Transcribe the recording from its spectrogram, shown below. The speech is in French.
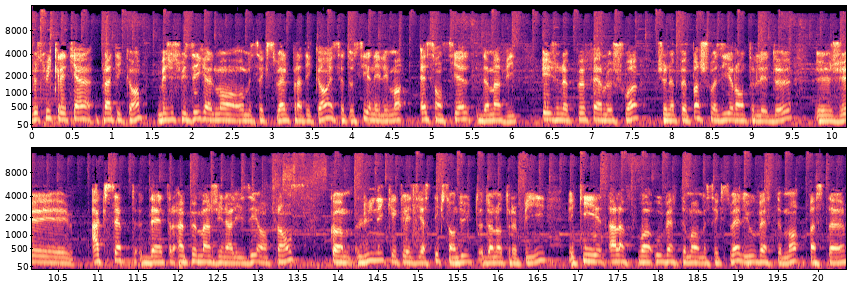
Je suis chrétien pratiquant, mais je suis également homosexuel pratiquant et c'est aussi un élément essentiel de ma vie et je ne peux faire le choix, je ne peux pas choisir entre les deux. J'accepte d'être un peu marginalisé en France comme l'unique ecclésiastique sans doute de notre pays et qui est à la fois ouvertement homosexuel et ouvertement pasteur.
